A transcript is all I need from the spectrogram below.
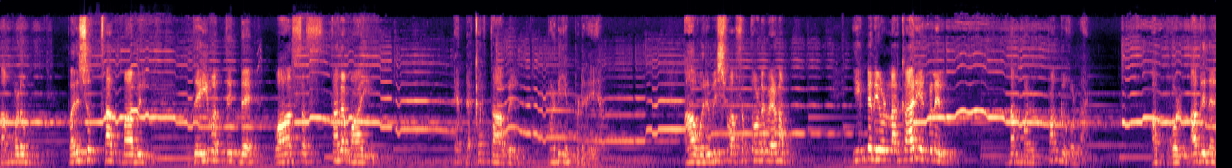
നമ്മളും പരിശുദ്ധാത്മാവിൽ ദൈവത്തിന്റെ വാസസ്ഥലമായി എന്റെ കർത്താവിൽ പണിയപ്പെടുകയാണ്. ആ ഒരു വിശ്വാസത്തോടെ വേണം ഇങ്ങനെയുള്ള കാര്യങ്ങളിൽ നമ്മൾ പങ്കുകൊള്ളാൻ. അപ്പോൾ അതിന്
